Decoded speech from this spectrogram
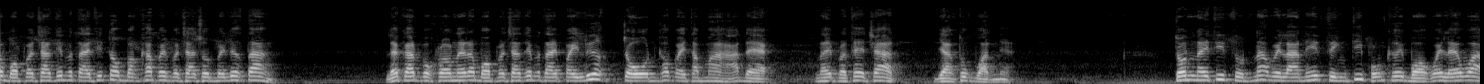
ระบบประชาธิปไตยที่ต้องบังคับให้ประชาชนไปเลือกตั้ง และการปกครองในระบบประชาธิปไตยไปเลือกโจรเข้าไปทำมาหาแดกในประเทศชาติอย่างทุกวันเนี่ยจนในที่สุดณเวลานี้สิ่งที่ผมเคยบอกไว้แล้วว่า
